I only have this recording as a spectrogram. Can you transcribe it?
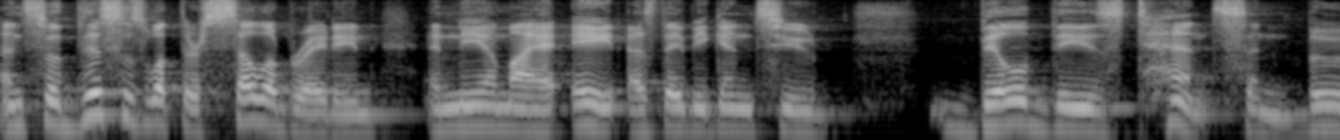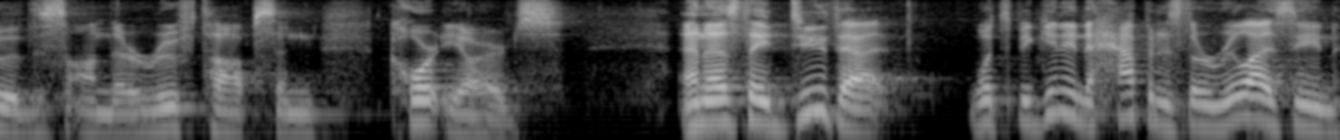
And so, this is what they're celebrating in Nehemiah 8 as they begin to build these tents and booths on their rooftops and courtyards. And as they do that, what's beginning to happen is they're realizing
